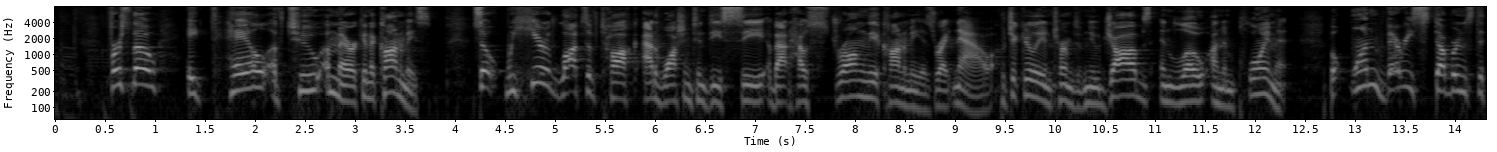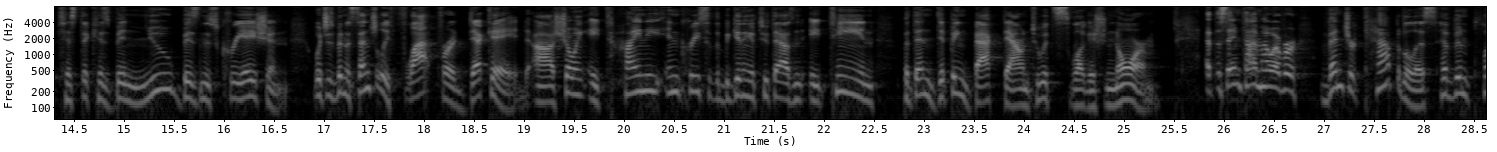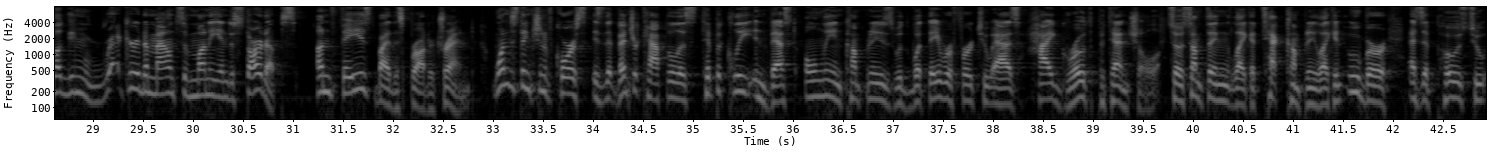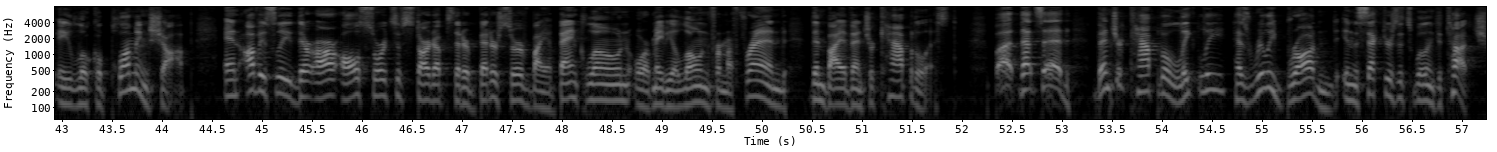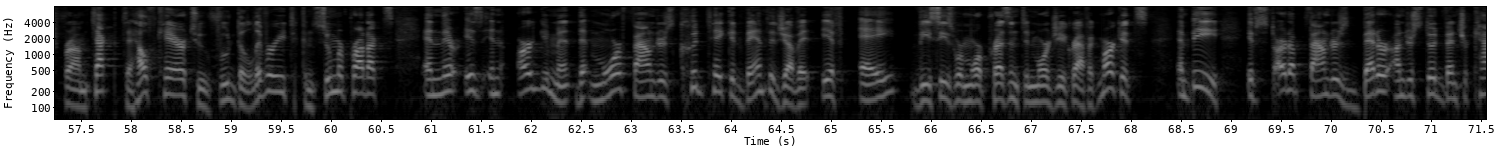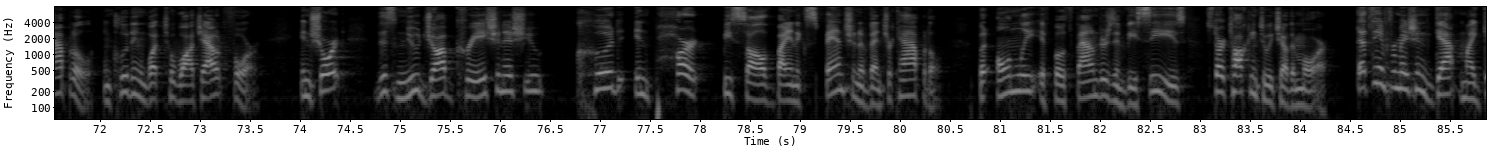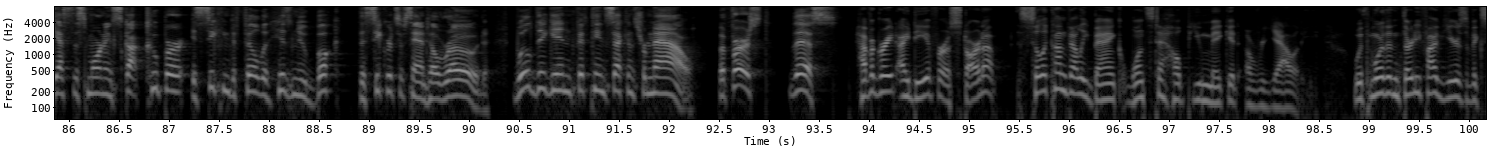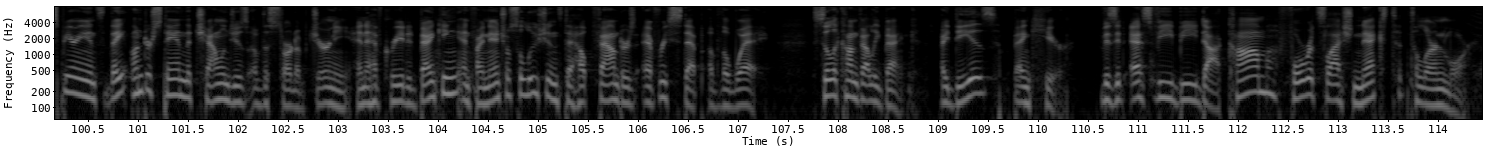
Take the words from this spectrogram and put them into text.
First, though, a tale of two American economies. So, we hear lots of talk out of Washington, D.C. about how strong the economy is right now, particularly in terms of new jobs and low unemployment. But one very stubborn statistic has been new business creation, which has been essentially flat for a decade, uh, showing a tiny increase at the beginning of 2018, but then dipping back down to its sluggish norm. At the same time, however, venture capitalists have been plugging record amounts of money into startups, unfazed by this broader trend. One distinction, of course, is that venture capitalists typically invest only in companies with what they refer to as high growth potential. So something like a tech company like an Uber, as opposed to a local plumbing shop. And obviously, there are all sorts of startups that are better served by a bank loan or maybe a loan from a friend than by a venture capitalist. But that said, venture capital lately has really broadened in the sectors it's willing to touch, from tech to healthcare to food delivery to consumer products. And there is an argument that more founders could take advantage of it if A, VCs were more present in more geographic markets, and B, if startup founders better understood venture capital, including what to watch out for. In short, this new job creation issue could in part be solved by an expansion of venture capital but only if both founders and VCs start talking to each other more. That's the information gap my guest this morning, Scott Kupor, is seeking to fill with his new book, The Secrets of Sand Hill Road. We'll dig in 15 seconds from now. But first, this. Have a great idea for a startup? Silicon Valley Bank wants to help you make it a reality. With more than 35 years of experience, they understand the challenges of the startup journey and have created banking and financial solutions to help founders every step of the way. Silicon Valley Bank. Ideas bank here. Visit svb.com forward slash next to learn more.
